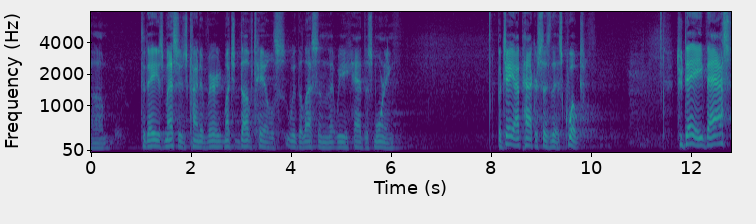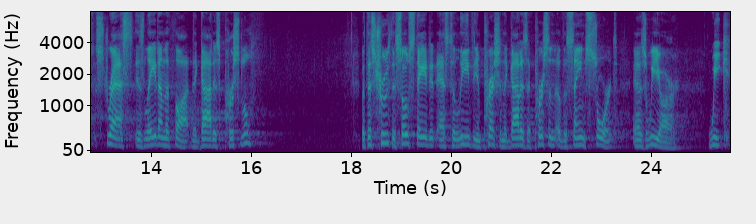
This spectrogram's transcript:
Um, today's message kind of very much dovetails with the lesson that we had this morning. But J.I. Packer says this quote, Today, vast stress is laid on the thought that God is personal, but this truth is so stated as to leave the impression that God is a person of the same sort as we are weak,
